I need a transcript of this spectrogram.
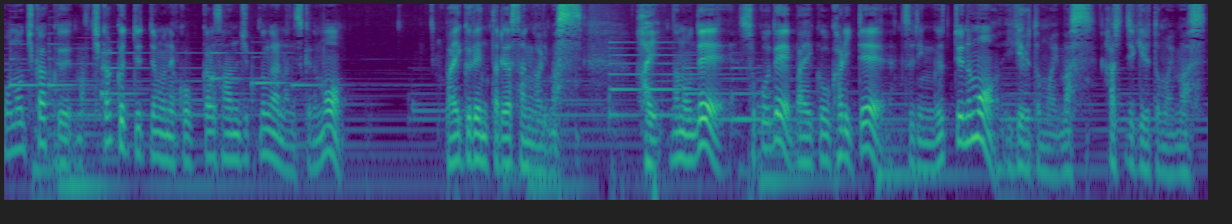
この近く、まあ、近くって言ってもね、ここから30分ぐらいなんですけども、バイクレンタル屋さんがあります。はい。なので、そこでバイクを借りてツーリングっていうのもいけると思います。できると思います。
